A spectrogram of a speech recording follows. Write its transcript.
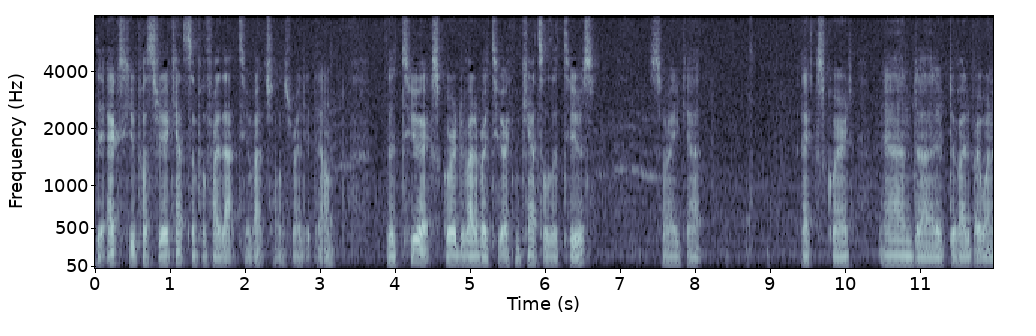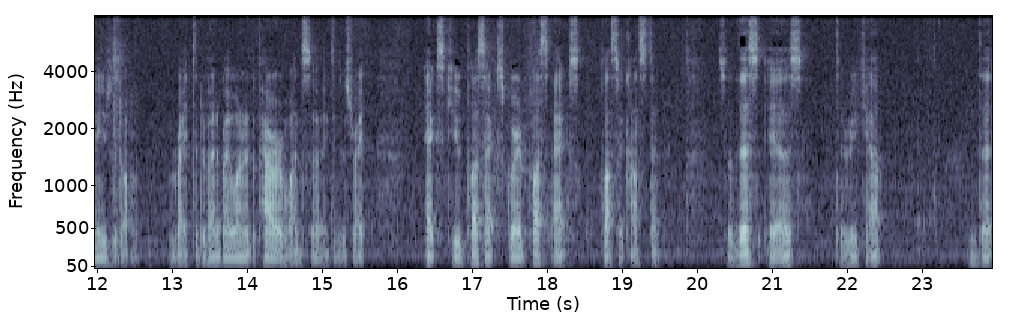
the x cubed plus 3, I can't simplify that too much, I'll just write it down. The 2x squared divided by 2, I can cancel the 2's, so I get x squared, and uh, divided by 1, I usually don't write the divided by 1 or the power of 1, so I can just write x cubed plus x squared plus x plus a constant. So this is, to recap, the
